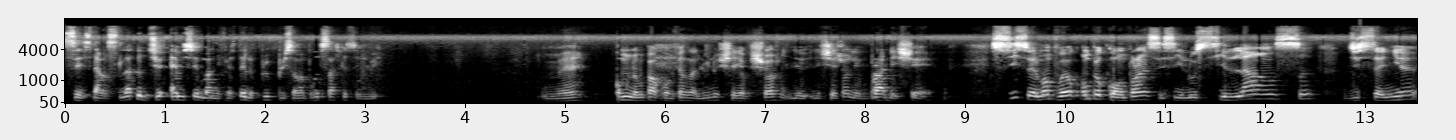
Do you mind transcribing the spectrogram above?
c'est dans cela que Dieu aime se manifester le plus puissamment pour que tu saches que c'est lui. Mais comme nous n'avons pas confiance en lui, nous cherchons les bras des chairs. Si seulement on peut comprendre ceci, le silence du Seigneur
